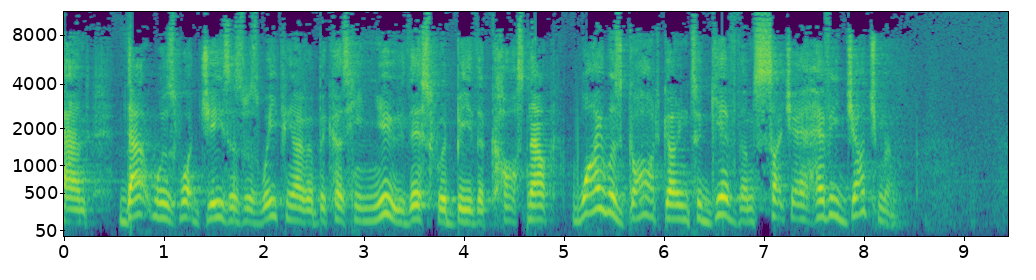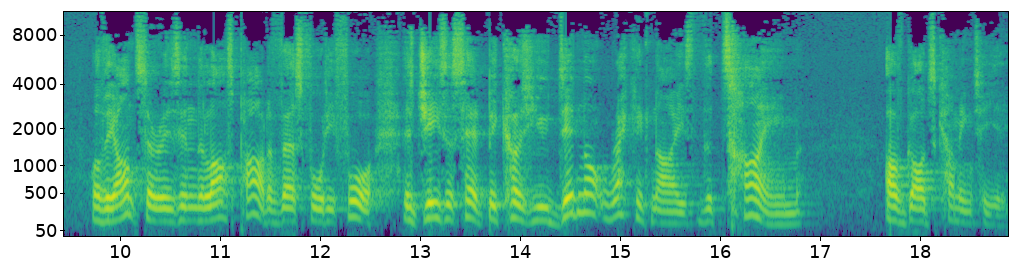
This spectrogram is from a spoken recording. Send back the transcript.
And that was what Jesus was weeping over because he knew this would be the cost. Now, why was God going to give them such a heavy judgment? Well, the answer is in the last part of verse 44, as Jesus said, because you did not recognize the time of God's coming to you.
